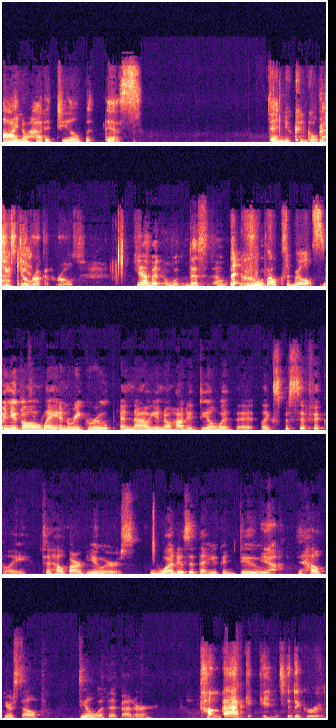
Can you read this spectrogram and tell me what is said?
I know how to deal with this, then you can go but back. But you've still in. broken the rules. Yeah, but this. Uh, but who broke the rules? When you go away and regroup, and now you know how to deal with it, like specifically to help our viewers, what is it that you can do yeah. To help yourself deal with it better? Come back into the group.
